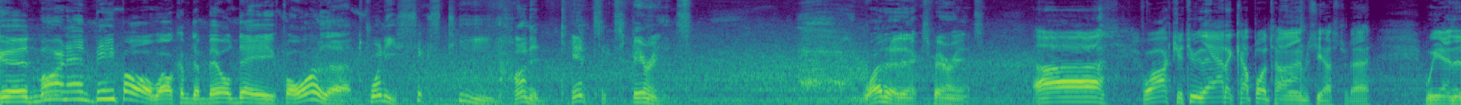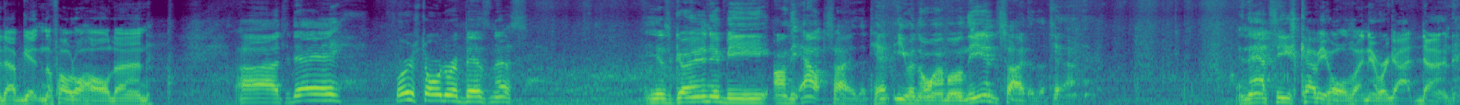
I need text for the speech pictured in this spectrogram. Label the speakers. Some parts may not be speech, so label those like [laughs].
Speaker 1: Good morning, people. Welcome to build day for the 2016 Haunted Tents Experience. [sighs] What an experience. Uh, walked you through that a couple of times yesterday. We ended up getting the photo haul done. Uh, today, first order of business is going to be on the outside of the tent, even though I'm on the inside of the tent. And that's these cubby holes I never got done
